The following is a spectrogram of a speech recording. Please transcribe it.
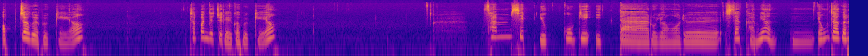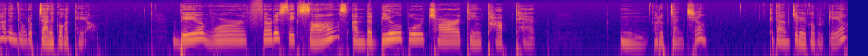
업적을 볼게요. 첫 번째 줄 읽어볼게요. 36곡이 있다로 영어를 시작하면 음, 영작을 하는데 어렵지 않을 것 같아요. There were 36 songs on the Billboard chart in top 10. 음, 어렵지 않죠? 그 다음 줄 읽어볼게요.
